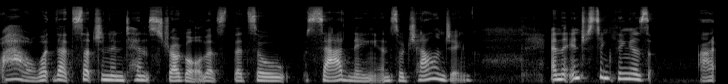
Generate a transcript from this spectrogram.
wow, what that's such an intense struggle. That's that's so saddening and so challenging. And the interesting thing is I,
